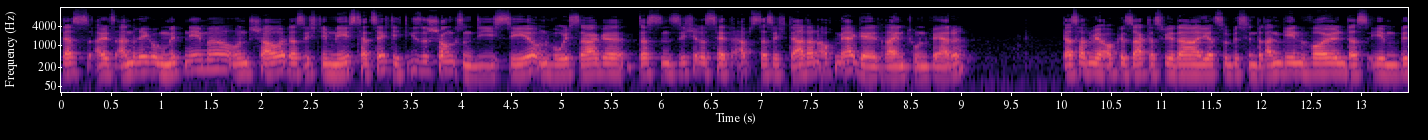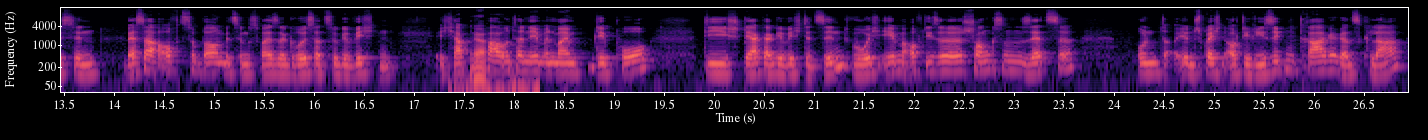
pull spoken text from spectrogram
das als Anregung mitnehme und schaue, dass ich demnächst tatsächlich diese Chancen, die ich sehe und wo ich sage, das sind sichere Setups, dass ich da dann auch mehr Geld reintun werde das hatten wir auch gesagt, dass wir da jetzt so ein bisschen dran gehen wollen, das eben ein bisschen besser aufzubauen bzw. größer zu gewichten. Ich habe ja. ein paar Unternehmen in meinem Depot, die stärker gewichtet sind, wo ich eben auf diese Chancen setze und entsprechend auch die Risiken trage, ganz klar.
